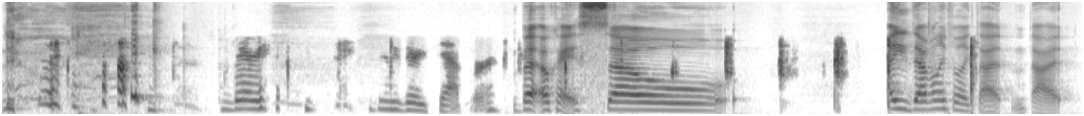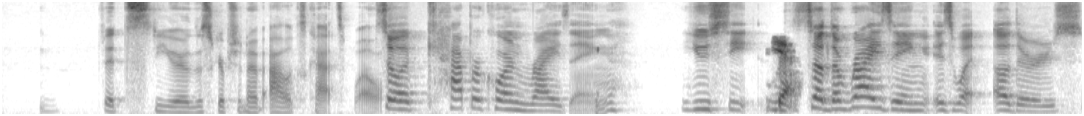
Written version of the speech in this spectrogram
very, very, very dapper. But okay, so I definitely feel like that that fits your description of Alex Katz well. So a Capricorn rising, you see. Yeah. So the rising is what others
